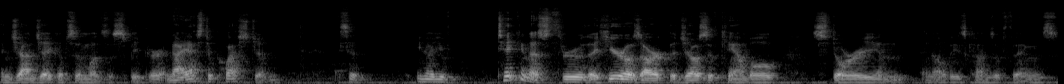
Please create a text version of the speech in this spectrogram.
and John Jacobson was the speaker. And I asked a question. I said, You know, you've taken us through the hero's arc, the Joseph Campbell story, and, and all these kinds of things.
